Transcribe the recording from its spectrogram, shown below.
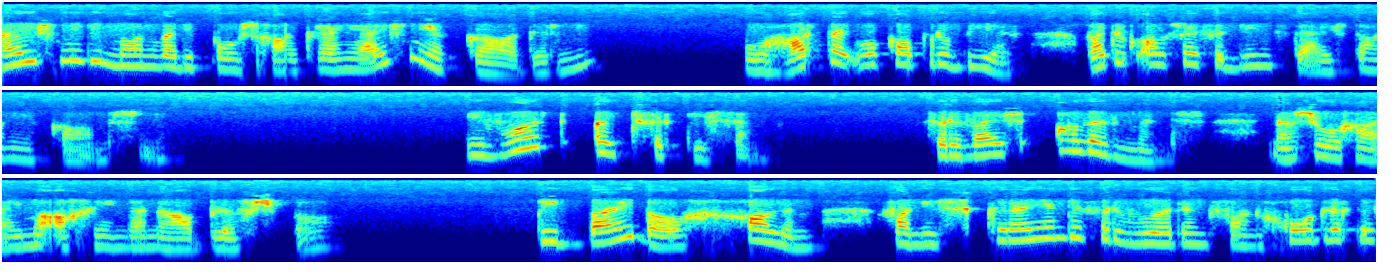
Hy is nie die man wat die pos gaan kry nie. Hy is nie 'n kader nie. Hoe hard hy ook al probeer, wat ook al sy verdienste hy staan nie kans nie. Die woord uitverkiesing verwys allermins na so 'n geheime agenda na 'n blufspel. Die Bybel galm van die skreiende verwoording van goddelike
